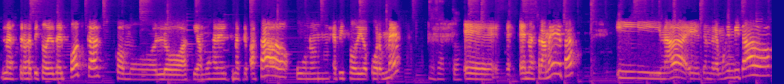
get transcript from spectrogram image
nuestros episodios del podcast como lo hacíamos en el semestre pasado, un episodio por mes. Exacto. Eh, es nuestra meta. Y nada, tendremos invitados,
